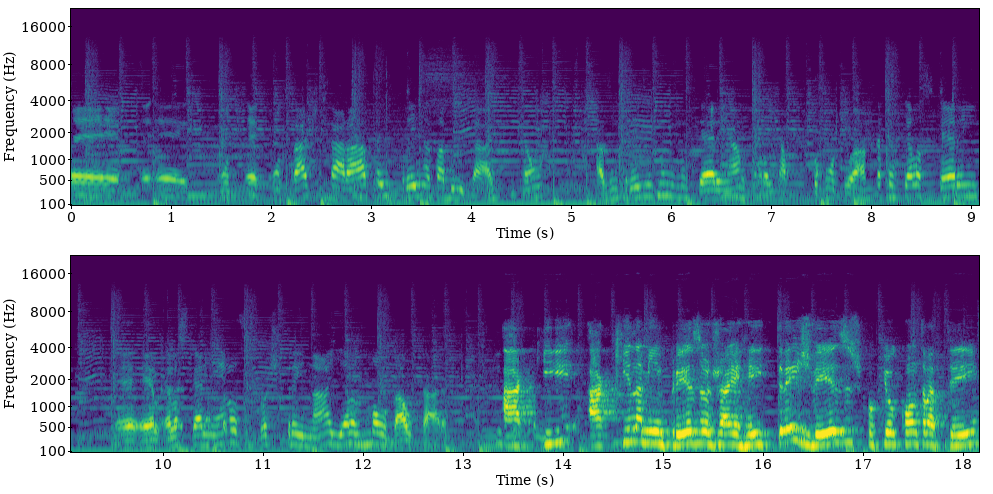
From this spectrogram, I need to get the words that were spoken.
é, é, é, é contrate caráter e treine as habilidades. Então, as empresas não, não querem, ah, um cara já pronto, até porque elas querem, é, é elas querem elas, elas treinar e elas moldar o cara. Aqui, aqui na minha empresa eu já errei três vezes porque eu contratei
